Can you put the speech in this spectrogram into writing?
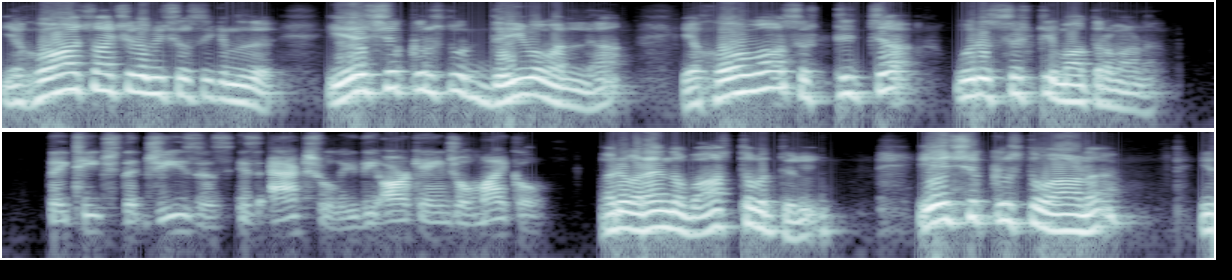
യഹോവാസാക്ഷികൾ വിശ്വസിക്കുന്നത് യേശുക്രിസ്തു ദൈവമല്ല യഹോവ സൃഷ്ടിച്ച ഒരു സൃഷ്ടി മാത്രമാണ് They teach that Jesus is actually the archangel Michael. അവർ പറയുന്ന വാസ്തവത്തിൽ യേശുക്രിസ്തുവാണ് ഈ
